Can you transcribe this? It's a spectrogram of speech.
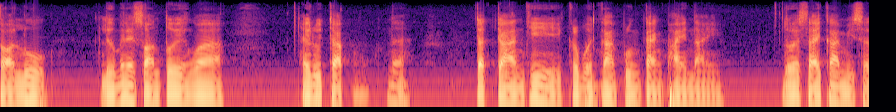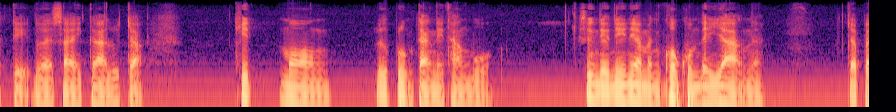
สอนลูก หรือไม่ได้สอนตัวเองว่าให้รู้จักนะจัดการที่กระบวนการปรุงแต่งภายใน โดยอาศัยการมีสติ โดยอาศัยการรู้จักคิดมองหรือปรุงแต่งในทางบวก ซึ่งเดี๋ยวนี้เนี่ยมันควบคุมได้ยากนะจะไป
